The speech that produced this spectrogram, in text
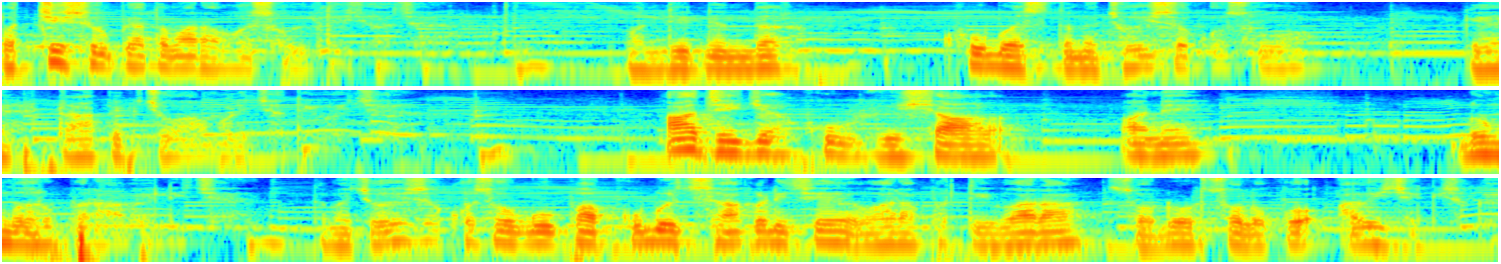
પચીસ રૂપિયા તમારા વસૂલ થઈ જશે મંદિરની અંદર ખૂબ જ તમે જોઈ શકો છો કે ટ્રાફિક જોવા મળી જતી હોય છે. આ જગ્યા ખૂબ વિશાળ અને ડુંગર ઉપર આવેલી છે. તમે જોઈ શકો છો ગુફા ખૂબ જ સાંકડી છે. વારા ફરતી વારા સો દોઢસો લોકો આવી શકી શકે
